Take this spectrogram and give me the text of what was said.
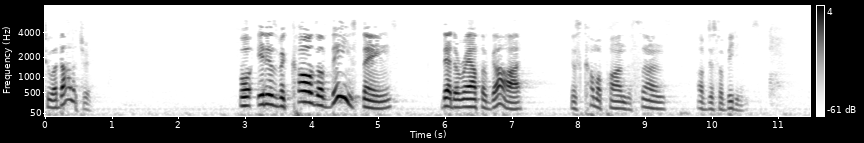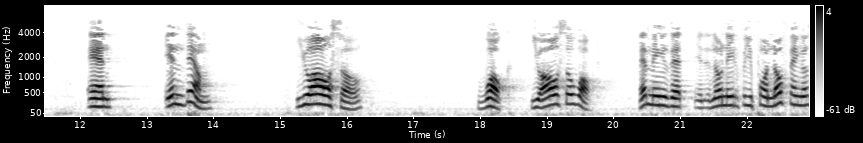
to idolatry. For it is because of these things that the wrath of God has come upon the sons of disobedience. And in them you also walk. You also walked. That means that there's no need for you to point no fingers.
